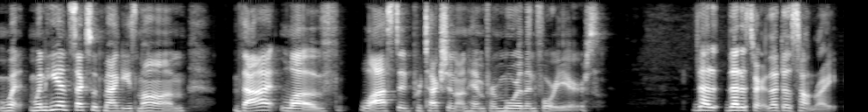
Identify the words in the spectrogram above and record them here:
when when he had sex with Maggie's mom, that love lasted protection on him for more than four years. That that is fair. That does sound right.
